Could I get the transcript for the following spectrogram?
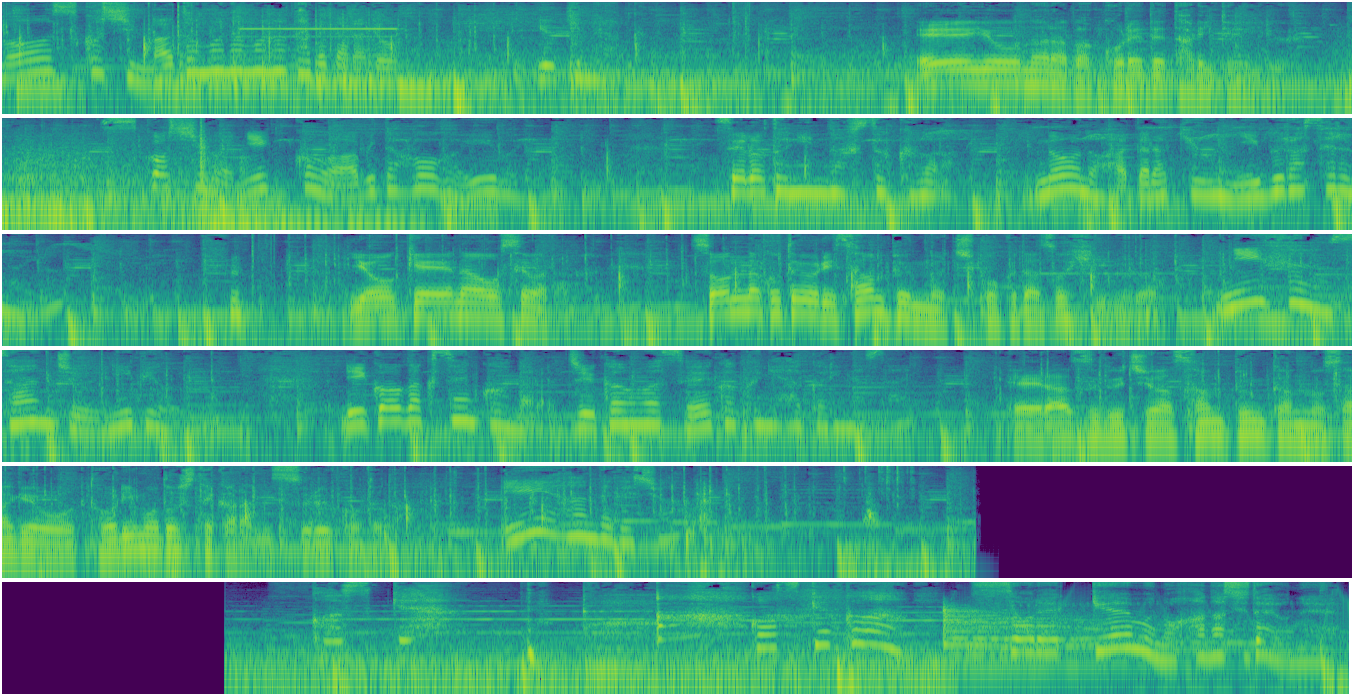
もう少しまともなもの食べたらどう？雪村君。栄養ならばこれで足りている。少しは日光を浴びた方がいいわよ。セロトニンの不足は脳の働きを鈍らせるのよ。余計なお世話だ。そんなことより3分の遅刻だぞ氷室2分32秒よ。理工学専攻なら時間は正確に測りなさい。減らず口は3分間の作業を取り戻してからにすることだいいハンデでしょ？コスケ。コスケくん。それゲームの話だよね。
